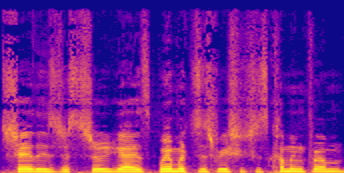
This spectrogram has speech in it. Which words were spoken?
share these just to show you guys where much this research is coming from.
